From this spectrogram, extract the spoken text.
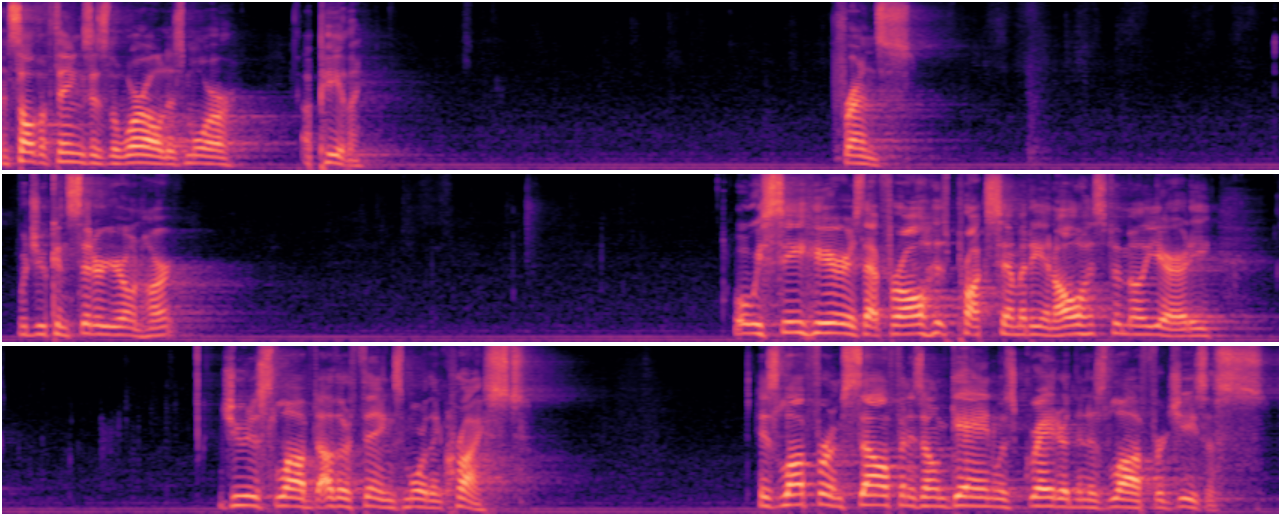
and saw the things as the world as more appealing. Friends, would you consider your own heart? What we see here is that for all his proximity and all his familiarity, Judas loved other things more than Christ. His love for himself and his own gain was greater than his love for Jesus.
